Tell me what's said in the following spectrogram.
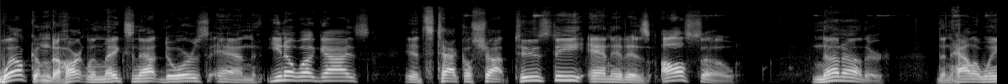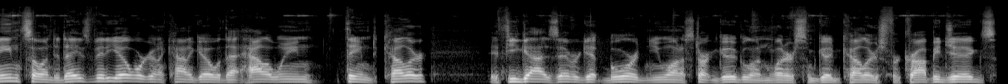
Welcome to Heartland Makes and Outdoors. And you know what, guys? It's Tackle Shop Tuesday, and it is also none other than Halloween. So, in today's video, we're going to kind of go with that Halloween themed color. If you guys ever get bored and you want to start Googling what are some good colors for crappie jigs,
